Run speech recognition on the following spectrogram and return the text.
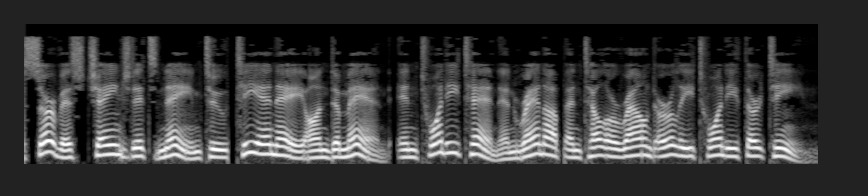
service changed its name to TNA On Demand in 2010 and ran up until around early 2013.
